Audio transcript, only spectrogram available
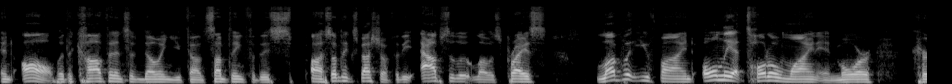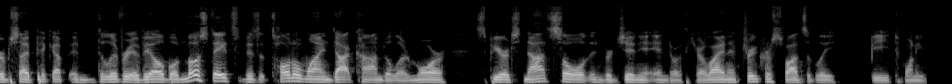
and all with the confidence of knowing you found something for this uh, something special for the absolute lowest price. Love what you find only at Total Wine and More. Curbside pickup and delivery available in most states. Visit TotalWine.com to learn more. Spirits not sold in Virginia and North Carolina. Drink responsibly. B21.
